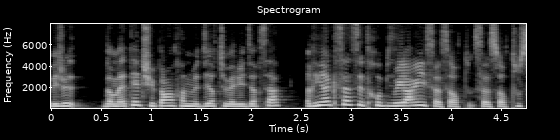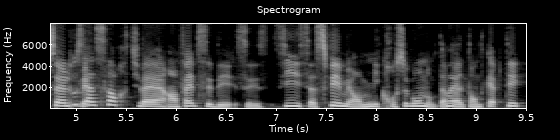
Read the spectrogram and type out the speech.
Mais je, dans ma tête, je suis pas en train de me dire, tu vas lui dire ça. Rien que ça, c'est trop bizarre. Oui, oui, ça sort, tout- ça sort tout seul. Tout Mais- ça sort, tu ben, vois? en fait, c'est des, c'est, si, ça se fait, mais en microsecondes, donc t'as Ouais. pas le temps de capter.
